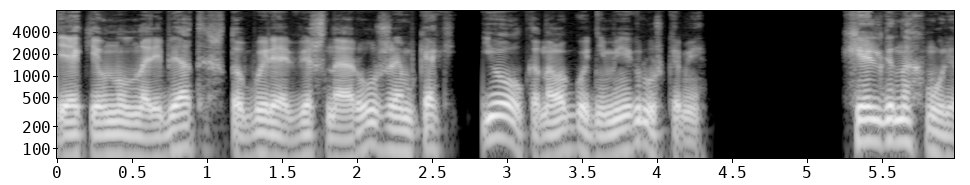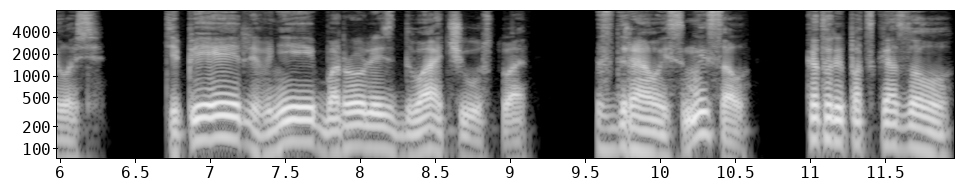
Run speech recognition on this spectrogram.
Я кивнул на ребят, что были обвешаны оружием, как елка новогодними игрушками. Хельга нахмурилась. Теперь в ней боролись два чувства. Здравый смысл, который подсказывал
